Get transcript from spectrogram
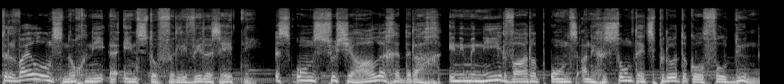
Terwyl ons nog nie 'n enstof vir die virus het nie, is ons sosiale gedrag en die manier waarop ons aan die gesondheidsprotokol voldoen,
